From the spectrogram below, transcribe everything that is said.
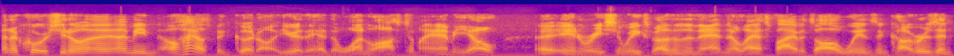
And of course, you know, I, mean, Ohio's been good all year. They had the one loss to Miami, oh, uh, in recent weeks. But other than that, in their last five, it's all wins and covers. And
